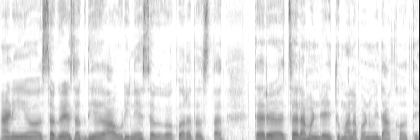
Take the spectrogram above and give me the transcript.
आणि सगळेच अगदी आवडीने सगळं करत असतात. तर चला मंडळी तुम्हाला पण मी दाखवते.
